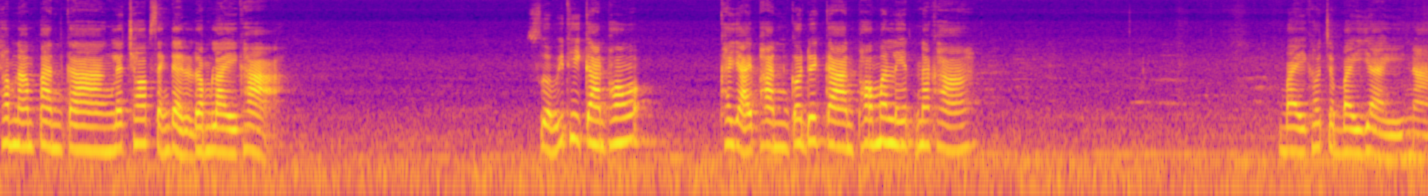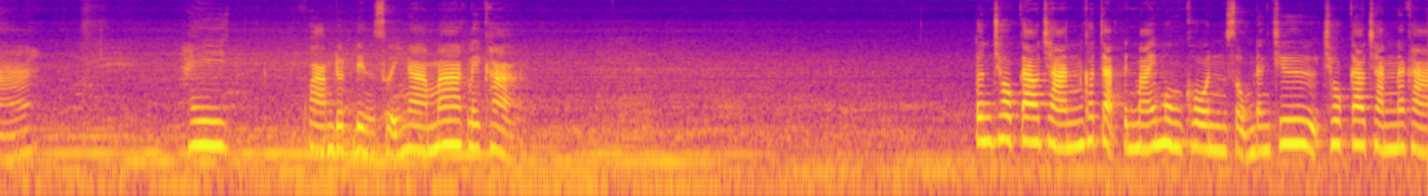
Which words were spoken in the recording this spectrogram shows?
ชอบน้ำปานกลาง และชอบแสงแดดรำไรค่ะ ส่วนวิธีการเพาะขยายพันธุ์ก็ด้วยการเพาะเมล็ดนะคะ ใบเขาจะใบใหญ่หนา ให้ความโดดเด่นสวยงามมากเลยค่ะ ต้นโชคเก้าชั้นเขาจัดเป็นไม้มงคล สมดังชื่อโชคเก้าชั้นนะคะ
